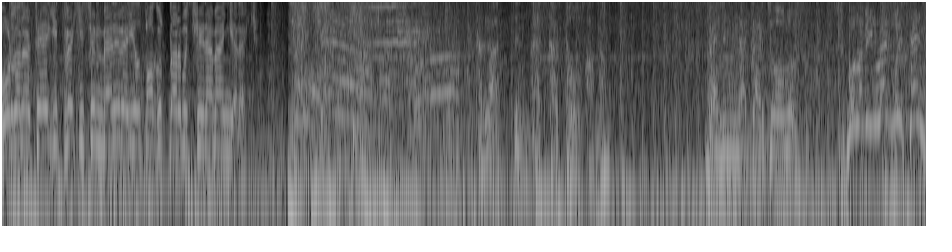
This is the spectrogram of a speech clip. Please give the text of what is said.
Buradan öteye gitmek için beni ve yılpakutlarımı çiğnemen gerek. Selahattin ne derdi olanım? Benim ne derdi olur? Bunu bilmez misin?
